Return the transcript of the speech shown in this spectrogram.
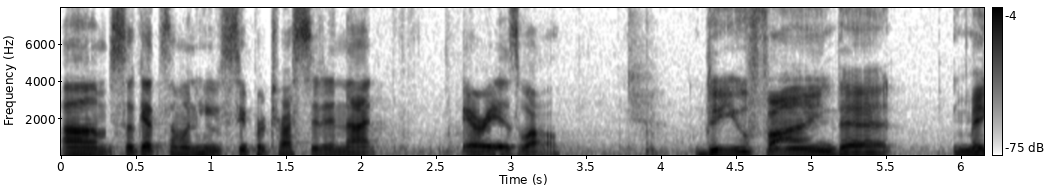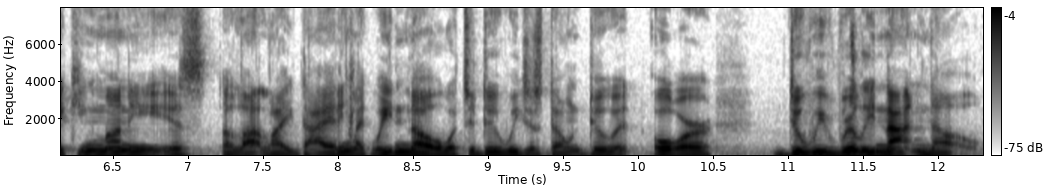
Um, so get someone who's super trusted in that area as well. Do you find that making money is a lot like dieting? Like we know what to do, we just don't do it, or do we really not know?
